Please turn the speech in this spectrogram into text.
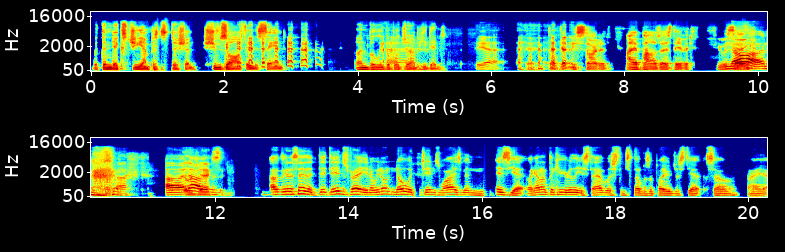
with the Knicks GM position, shoes off in the sand. Unbelievable uh, job he did. Yeah. yeah. Don't get me started. I apologize, David. He was no, saying. no. Uh, no, I was gonna say that Dave's right. You know, we don't know what James Wiseman is yet. Like, I don't think he really established himself as a player just yet. So I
